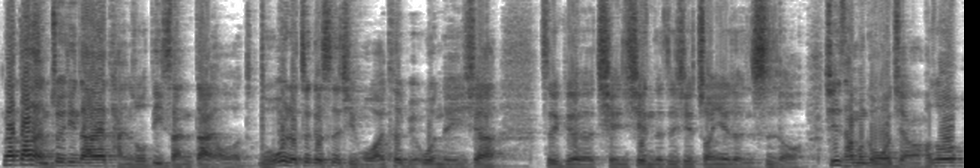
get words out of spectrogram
那当然，最近大家在谈说第三代哦。我为了这个事情，我还特别问了一下这个前线的这些专业人士哦。其实他们跟我讲，他说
